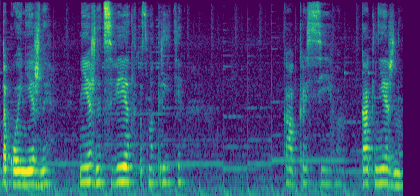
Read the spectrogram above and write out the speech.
Вот такой нежный, нежный цвет, посмотрите. Как красиво, как нежно.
